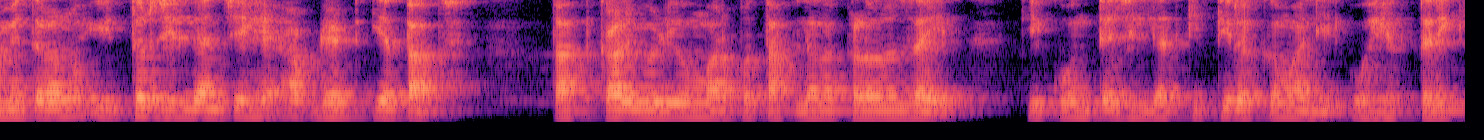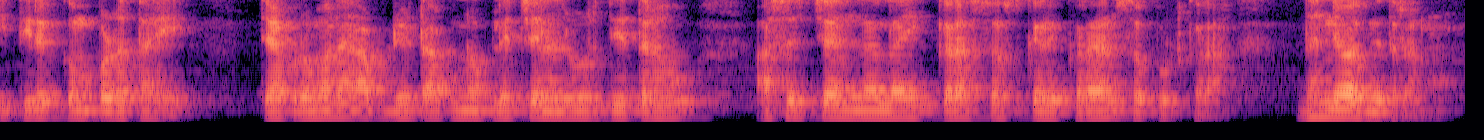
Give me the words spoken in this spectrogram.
मित्रांनो इतर जिल्ह्यांचे हे अपडेट येताच. तात्काळ व्हिडिओमार्फत आपल्याला कळवलं जाईल की कोणत्या जिल्ह्यात किती रक्कम आली व हेक्टरी किती रक्कम पडत आहे. त्याप्रमाणे अपडेट आपण आपल्या चॅनलवर देत राहू. असंच चॅनलला लाईक करा सबस्क्राईब करा आणि सपोर्ट करा. धन्यवाद मित्रांनो.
